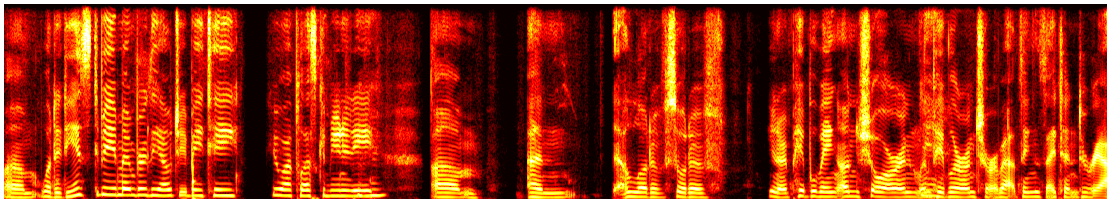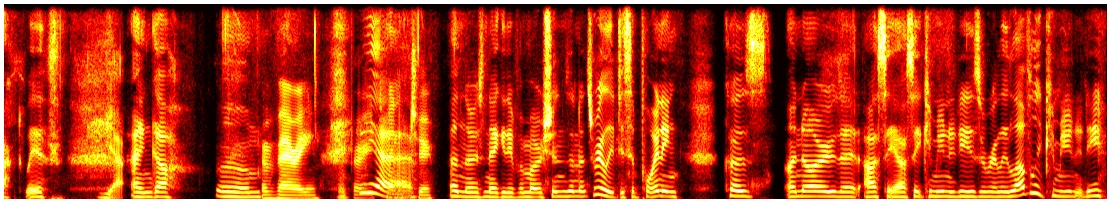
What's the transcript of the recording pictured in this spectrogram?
um, what it is to be a member of the LGBTQI plus community, um, and a lot of sort of you know people being unsure, and when Yeah. people are unsure about things, they tend to react with Yeah. anger um, very, very Yeah. and those negative emotions. And it's really disappointing because I know that our CRC community is a really lovely community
